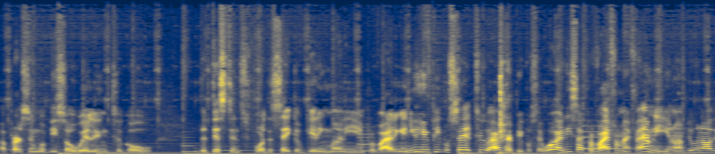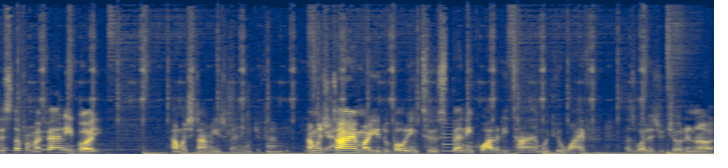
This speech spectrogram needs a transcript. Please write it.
a person would be so willing to go the distance for the sake of getting money and providing? And you hear people say it too. I've heard people say, "Well, at least I provide for my family. You know, I'm doing all this stuff for my family, but." How much time are you spending with your family? How much Yeah. time are you devoting to spending quality time with your wife as well as your children? Uh,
